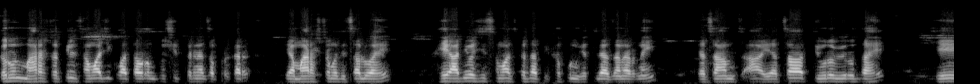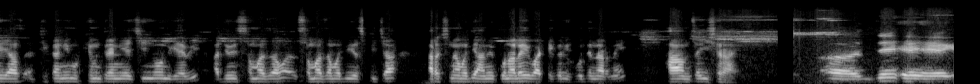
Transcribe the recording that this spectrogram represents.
करून महाराष्ट्रातील सामाजिक वातावरण दूषित करण्याचा प्रकार या महाराष्ट्रामध्ये चालू आहे. हे आदिवासी समाज कदापि खपून घेतला जाणार नाही. याचा आमचा याचा तीव्र विरोध आहे. हे या ठिकाणी मुख्यमंत्र्यांनी याची नोंद घ्यावी. आदिवासी समाजा समाजामध्ये एस टीच्या आरक्षणामध्ये आम्ही कोणालाही वाटेकरी होऊ देणार नाही. हा आमचा इशारा आहे. जे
